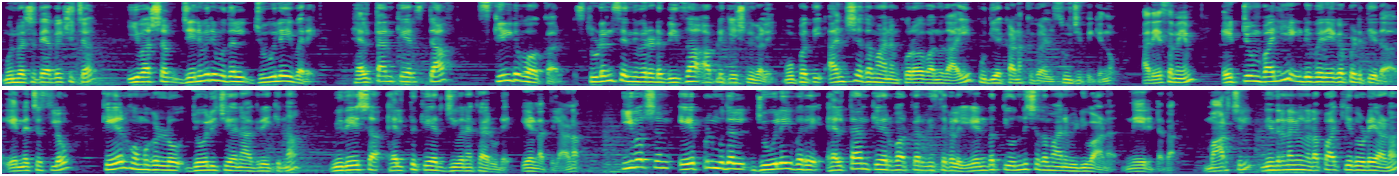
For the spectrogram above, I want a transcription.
മുൻവർഷത്തെ അപേക്ഷിച്ച് ഈ വർഷം ജനുവരി മുതൽ ജൂലൈ വരെ health and care staff skilled worker students എന്നിവരുടെ വിസ ആപ്ലിക്കേഷനുകളിൽ മുപ്പത്തി അഞ്ച് ശതമാനം കുറവ് വന്നതായി പുതിയ കണക്കുകൾ സൂചിപ്പിക്കുന്നു. അതേസമയം ഏറ്റവും വലിയ ഇടിവ് രേഖപ്പെടുത്തിയത് എൻ എച്ച് എസിലോ കെയർ ഹോമുകളിലോ ജോലി ചെയ്യാൻ ആഗ്രഹിക്കുന്ന വിദേശ ഹെൽത്ത് കെയർ ജീവനക്കാരുടെ എണ്ണത്തിലാണ്. ഈ വർഷം ഏപ്രിൽ മുതൽ ജൂലൈ വരെ ഹെൽത്ത് ആൻഡ് കെയർ വർക്കർ വിസകളിൽ എൺപത്തിയൊന്ന് ശതമാനം ഇടിവാണ് നേരിട്ടത്. മാർച്ചിൽ നിയന്ത്രണങ്ങൾ നടപ്പാക്കിയതോടെയാണ്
